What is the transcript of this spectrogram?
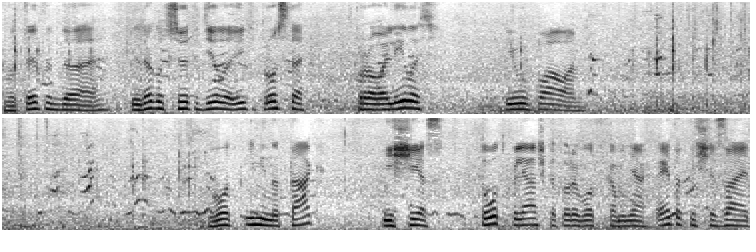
Вот это да. И так вот все это дело, видите, просто провалилось и упало. Вот именно так исчез тот пляж, который вот в камнях. Этот исчезает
